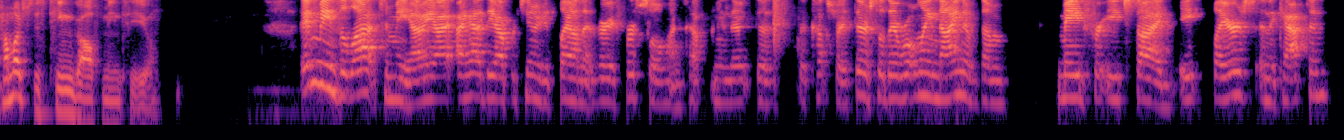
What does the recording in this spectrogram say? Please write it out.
how much does team golf mean to you? It means a lot to me. I mean, I, I had the opportunity to play on that very first Solheim Cup. I mean, the, the the cup's right there. So there were only nine of them made for each side, eight players and the captain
